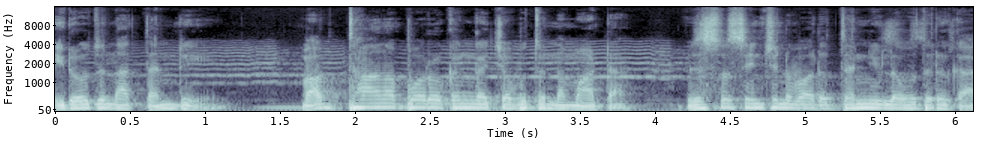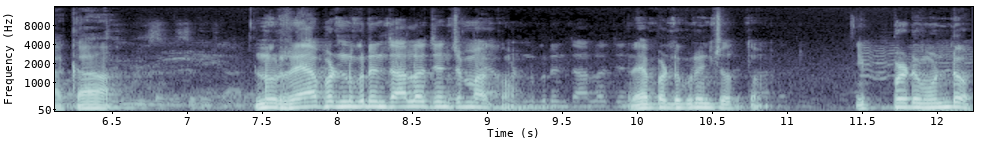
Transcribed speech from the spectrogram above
ఈరోజు నా తండ్రి వాగ్దానపూర్వకంగా చెబుతున్న మాట విశ్వసించిన వారు ధన్యులవుదురు కాక నువ్వు రేపటిని గురించి ఆలోచించు మాకు. రేపటి గురించి వద్దాం. ఇప్పుడు ఉండు.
